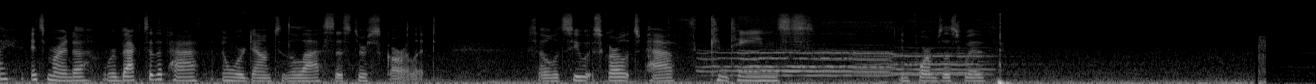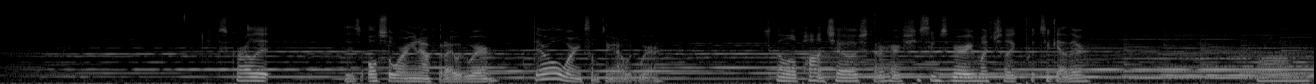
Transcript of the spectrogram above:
Hi, it's Miranda. We're back to the path and we're down to the last sister, Scarlet. So let's see what Scarlet's path contains, informs us with. Scarlet is also wearing an outfit I would wear. They're all wearing something I would wear. She's got a little poncho, she's got her hair. She seems very much like put together. Um,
